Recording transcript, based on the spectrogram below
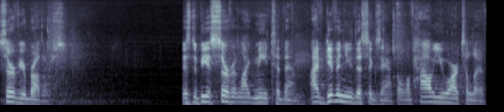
serve your brothers, is to be a servant like me to them. I've given you this example of how you are to live.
